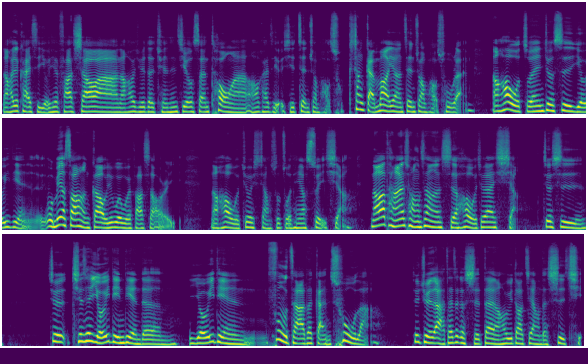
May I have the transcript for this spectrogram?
然后就开始有一些发烧啊，然后觉得全身肌肉酸痛啊，然后开始有一些症状跑出，像感冒一样的症状跑出来。然后我昨天就是有一点，我没有烧很高，我就微微发烧而已。然后我就想说昨天要睡一下，然后躺在床上的时候，我就在想，就是。就其实有一点点的，有一点复杂的感触啦，就觉得啊，在这个时代，然后遇到这样的事情，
